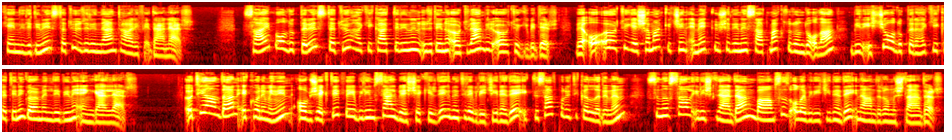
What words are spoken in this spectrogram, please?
kendilerini statü üzerinden tarif ederler. Sahip oldukları statü hakikatlerinin üzerine örtülen bir örtü gibidir ve o örtü yaşamak için emek güçlerini satmak zorunda olan bir işçi oldukları hakikatini görmelerini engeller. Öte yandan ekonominin objektif ve bilimsel bir şekilde yönetilebileceğine de iktisat politikalarının sınıfsal ilişkilerden bağımsız olabileceğine de inandırılmışlardır.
